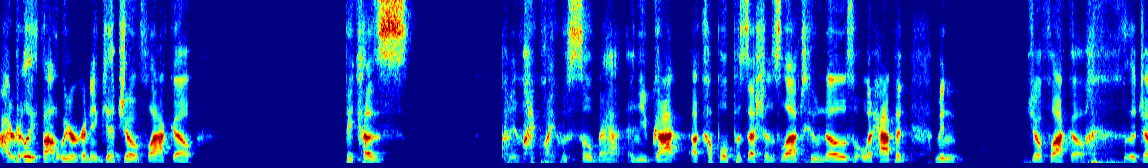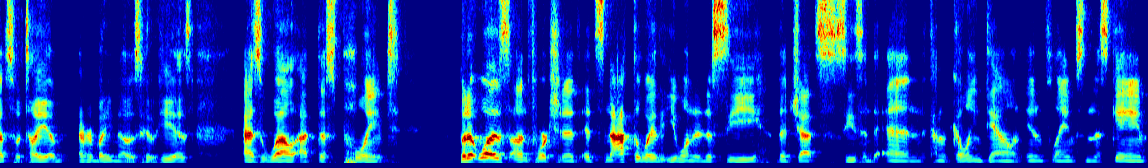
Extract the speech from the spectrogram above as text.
I really thought we were going to get Joe Flacco because I mean Mike White was so bad, and you've got a couple of possessions left. Who knows what would happen? I mean, Joe Flacco, the Jets would tell you everybody knows who he is as well at this point. But it was unfortunate. It's not the way that you wanted to see the Jets season to end, kind of going down in flames in this game.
